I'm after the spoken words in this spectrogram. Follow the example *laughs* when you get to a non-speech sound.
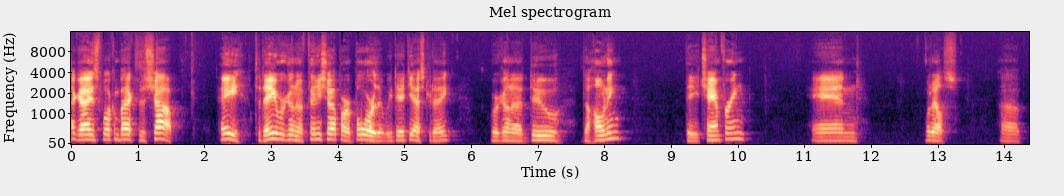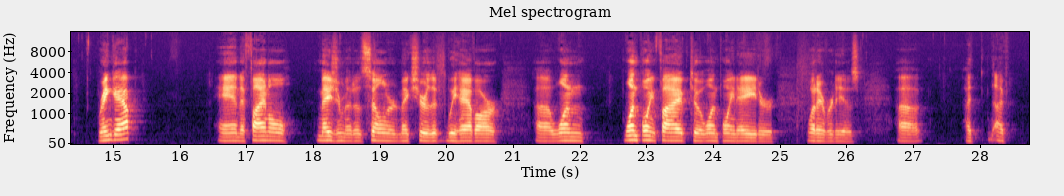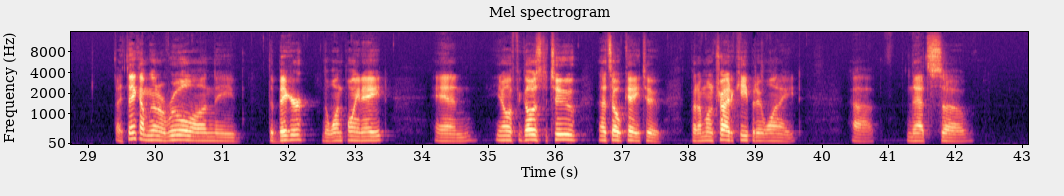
Hi guys, welcome back to the shop. Hey, today we're going to finish up our bore that we did yesterday. We're going to do the honing, the chamfering, and what else? Uh, ring gap, and a final measurement of the cylinder to make sure that we have our uh, 1, 1.5 to 1.8 or whatever it is. Uh, I, I've I think I'm going to rule on the the bigger, the 1.8, and you know if it goes to two, that's okay too. But I'm going to try to keep it at 1.8, uh, and that's uh,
